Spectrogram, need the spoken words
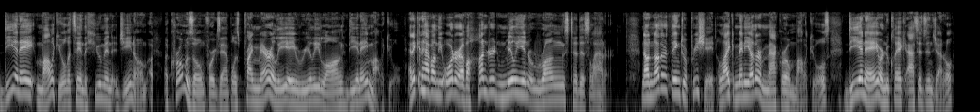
DNA molecule, let's say in the human genome, a chromosome, for example, is primarily a really long DNA molecule. And it can have on the order of 100 million rungs to this ladder. Now, another thing to appreciate, like many other macromolecules, DNA or nucleic acids in general,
